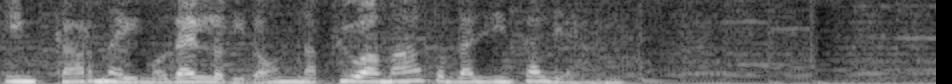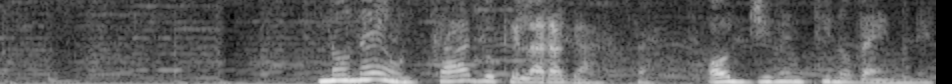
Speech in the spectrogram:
incarna il modello di donna più amato dagli italiani. Non è un caso che la ragazza, oggi ventinovenne,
